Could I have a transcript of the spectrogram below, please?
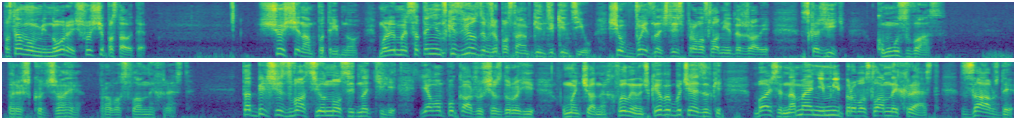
Поставимо мінори, що ще поставити? Що ще нам потрібно? Може, ми сатанінські зв'язки вже поставимо в кінці кінців, щоб визначитись в православній державі. Скажіть, кому з вас перешкоджає православний хрест? Та більшість з вас його носить на тілі. Я вам покажу зараз, дорогі уманчани. Хвилиночку, я вибачаюся за таки. Бачите, на мені мій православний хрест. Завжди.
